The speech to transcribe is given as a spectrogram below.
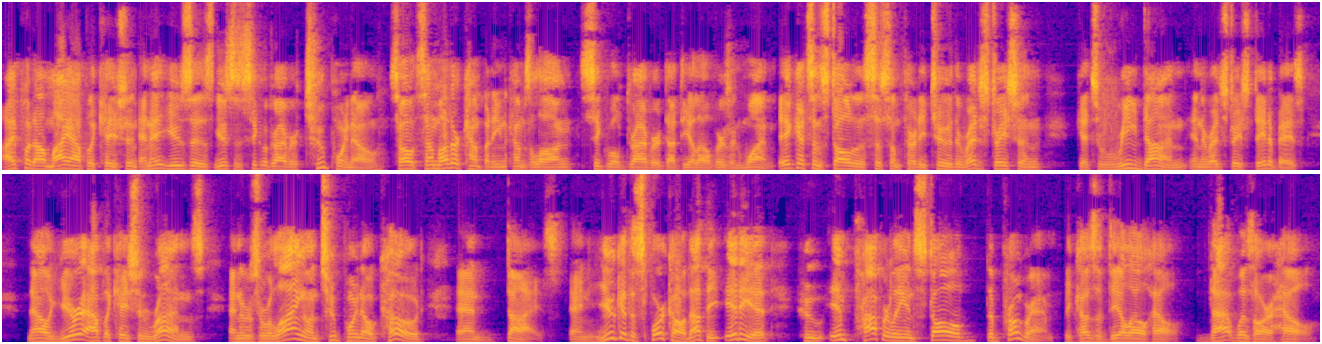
I put out my application and it uses uses SQL Driver 2.0. So some other company comes along, SQL Driver.dll version 1. It gets installed in the System 32. The registration gets redone in the registration database now your application runs and it was relying on 2.0 code and dies. And you get the support call, not the idiot who improperly installed the program because of DLL hell. That was our hell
